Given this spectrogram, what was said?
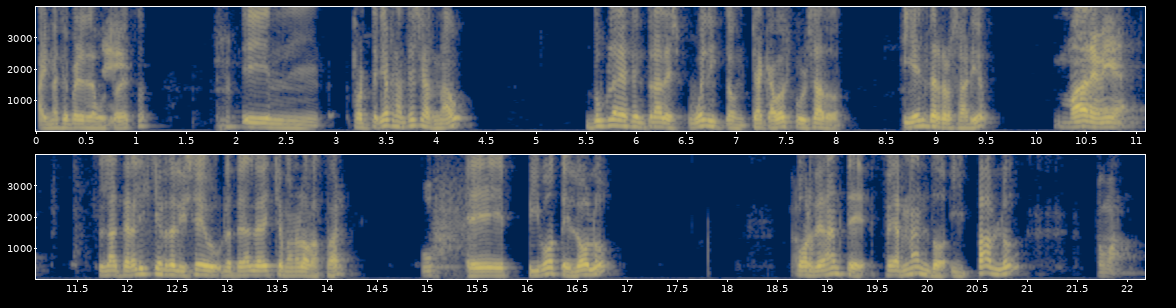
A Ignacio Pérez le gustó Sí. esto. Y mm, portería francesa Arnau. Dupla de centrales Wellington, que acabó expulsado, y el de Rosario. Madre mía. Lateral izquierdo Eliseu, lateral derecho Manolo Gaspar. Uf. Eh, pivote Lolo. Por delante, Fernando y Pablo. Toma.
